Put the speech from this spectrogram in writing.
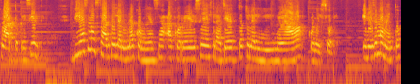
Cuarto creciente. Días más tarde la luna comienza a correrse el trayecto que la alineaba con el sol. En ese momento,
